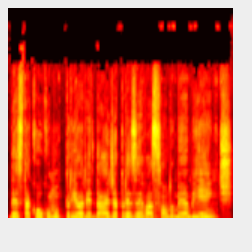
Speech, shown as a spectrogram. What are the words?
destacou como prioridade a preservação do meio ambiente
